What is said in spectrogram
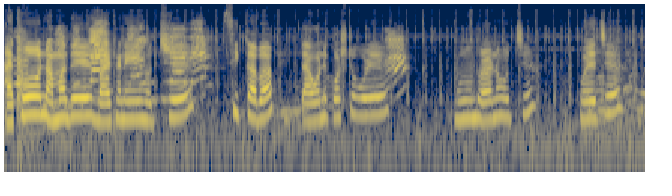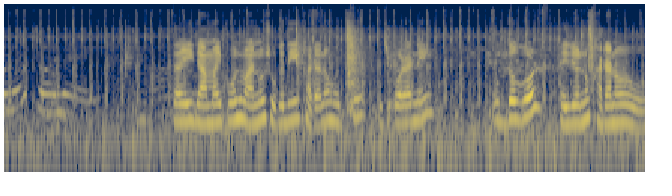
এখন আমাদের বা এখানে হচ্ছে শিক কাবাব তা অনেক কষ্ট করে উনুন ধরানো হচ্ছে হয়েছে। তাই এই জামাই বোন মানুষ ওকে দিয়েই খাটানো হচ্ছে কিছু করার নেই। উদ্যোগর সেই জন্য খাটানো ওর।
